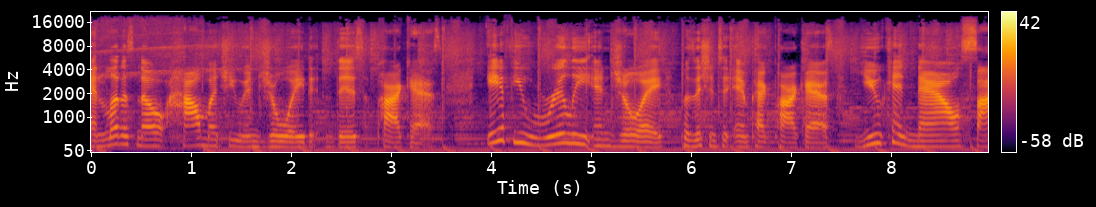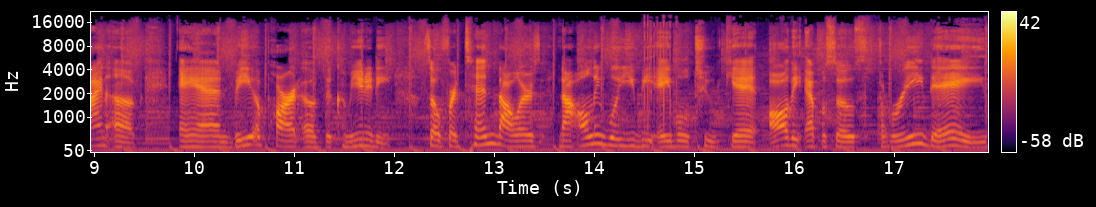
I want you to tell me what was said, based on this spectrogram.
and let us know how much you enjoyed this podcast. If you really enjoy Position to Impact podcast, you can now sign up and be a part of the community. So for $10, not only will you be able to get all the episodes three days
